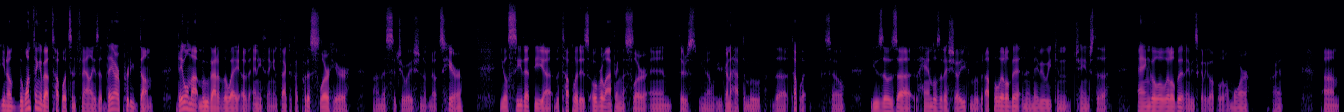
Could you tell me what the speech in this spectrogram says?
you know, the one thing about tuplets and finale is that they are pretty dumb. they will not move out of the way of anything. In fact, if I put a slur here on this situation of notes here, you'll see that the uh, the tuplet is overlapping the slur, and there's you know you're going to have to move the tuplet. So use those uh, handles that I show you. You can move it up a little bit, and then maybe we can change the angle a little bit. Maybe it's got to go up a little more, right? Um,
